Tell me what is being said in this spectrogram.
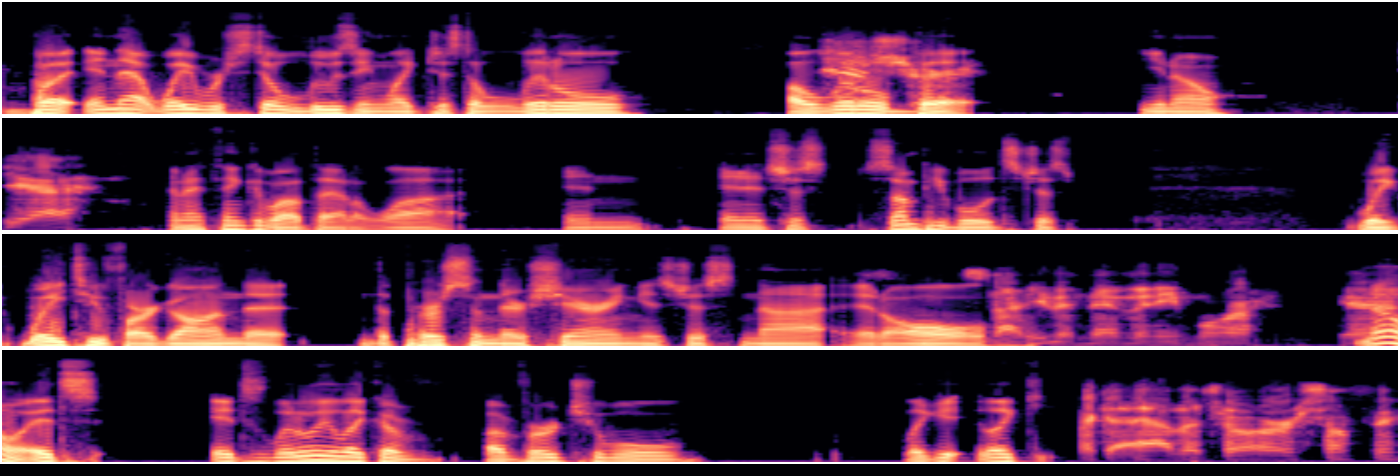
but in that way we're still losing like just a little a Yeah, little sure. bit you know yeah. and i think about that a lot and and it's just some people it's just way way too far gone that the person they're sharing is just not at all It's not even them anymore. Yeah. no it's it's literally like a, a virtual like it, like Like an avatar or something.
